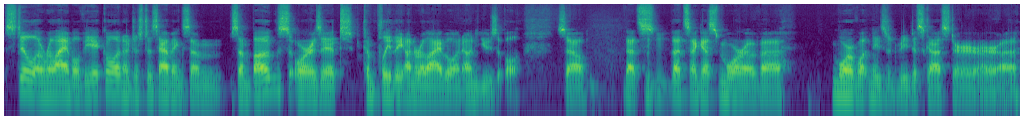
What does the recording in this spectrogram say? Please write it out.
still a reliable vehicle and it just is having some some bugs, or is it completely unreliable and unusable? So that's mm-hmm. that's I guess more of uh more of what needs to be discussed or, or uh,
